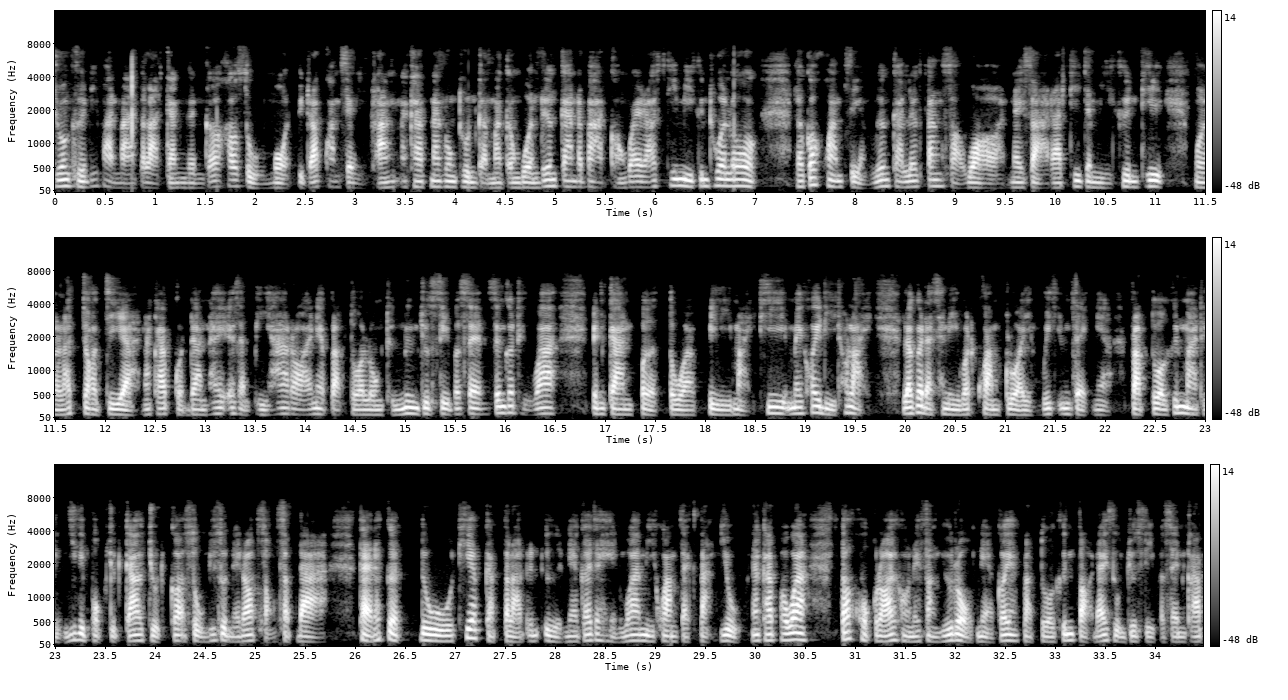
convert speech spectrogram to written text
ช่วงคืนที่ผ่านมาตลาดการเงินก็เข้าสู่โหมดปิดรับความเสี่ยงอีกครั้งนะครับ นักลงทุนกลับมากังวลเรื่องการระบาดของไวรัสที่มีขึ้นทั่วโลก แล้วก็ความเสี่ยงเรื่องการเลือกตั้งสวในสหรัฐที่จะมีขึ้นที่มลรัฐจอร์เจียนะครับกดดันให้ S&P 500 เนี่ยปรับตัวลงถึง 1.4%ซึ่งก็ถือว่าเป็นการเปิดตัวปีใหม่ที่ไม่ค่อยดีเท่าไหร่ แล้วก็ดัชนีวัดความกลัวอย่าง Wix Index เนี่ยปรับตัวขึ้นมาถึง 26.9 จุด ก็สูงที่สุดในรอบ 2 สัปดาห์ แต่ถ้าเกิดดูเทียบกับตลาดอื่นๆเนี่ยก็จะเห็นว่ามีความแตกต่างอยู่นะครับ เพราะว่าต็อก600 ของในฝั่งยุโรปเนี่ยก็ยังปรับตัวขึ้นต่อได้ 0.4%ครับ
